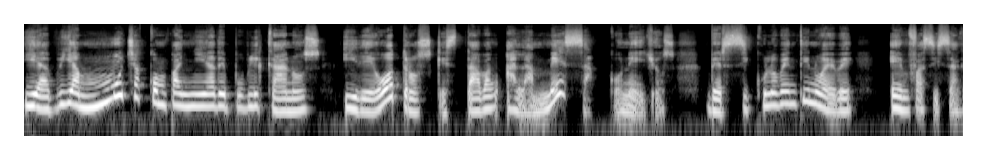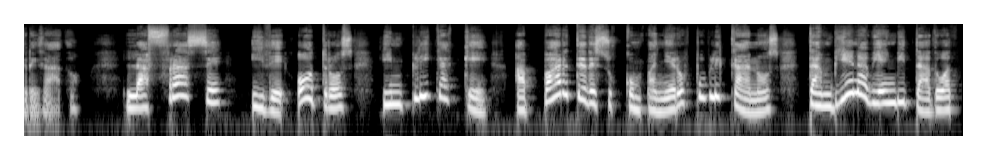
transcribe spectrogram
y había mucha compañía de publicanos y de otros que estaban a la mesa con ellos. Versículo 29, énfasis agregado. La frase y de otros implica que, aparte de sus compañeros publicanos, también había invitado a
